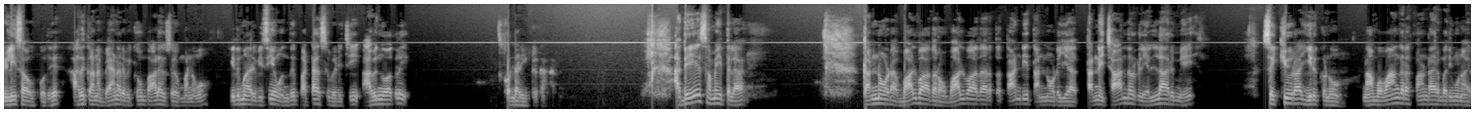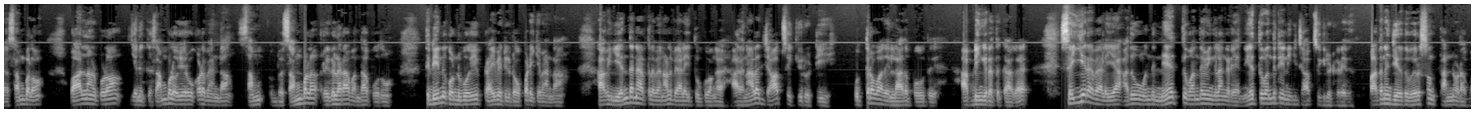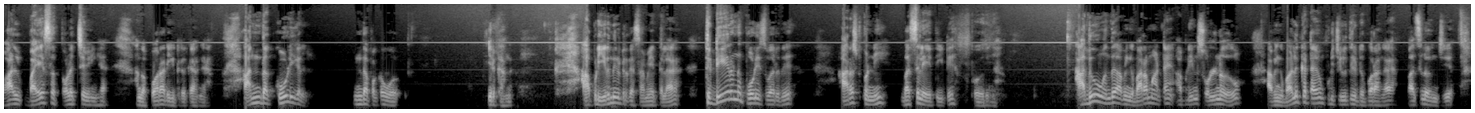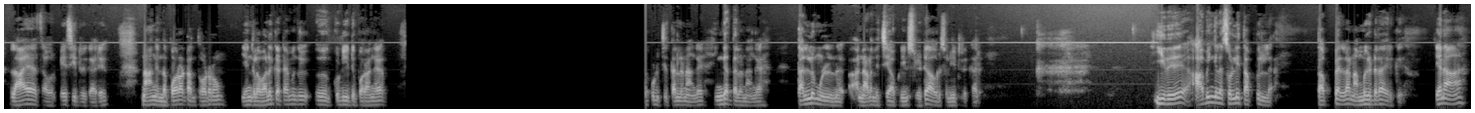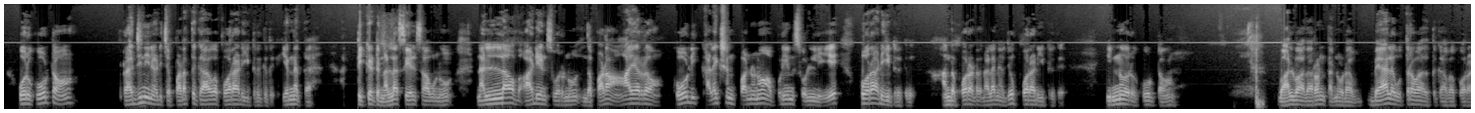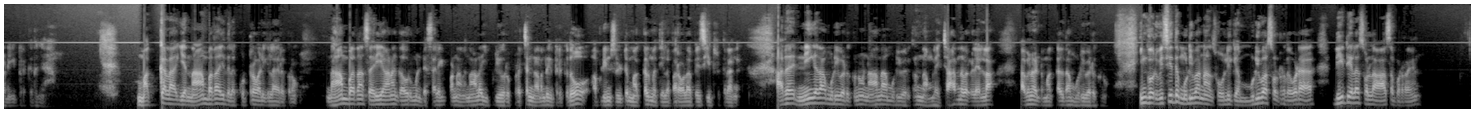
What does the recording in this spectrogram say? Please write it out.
ரிலீஸ் ஆக போகுது. அதுக்கான பேனர் வைக்கவும் பாலாபிஷேகம் பண்ணுவோம். இது மாதிரி விஷயம் வந்து பட்டாசு வெடித்து அவங்க வாக்கில் கொண்டாடிட்டு இருக்காங்க. அதே சமயத்தில் தன்னோட வாழ்வாதாரம் வாழ்வாதாரத்தை தாண்டி தன்னுடைய தன்னை சார்ந்தவர்கள் எல்லாருமே செக்யூரா இருக்கணும். நாம வாங்குற பன்னெண்டாயிரம் பதிமூணாயிரம் சம்பளம் வாழ்நாள் கூட எனக்கு சம்பள உயர்வு கூட வேண்டாம். சம் சம்பளம் ரெகுலரா வந்தா போதும். திடீர்னு கொண்டு போய் பிரைவேட் கிட்ட ஒப்படைக்க வேண்டாம். அவங்க எந்த நேரத்துல வேணாலும் வேலையை தூக்குவாங்க. அதனால ஜாப் செக்யூரிட்டி உத்தரவாதம் இல்லாத போகுது. அப்படிங்கிறதுக்காக செய்யற வேலையை அதுவும் வந்து நேத்து வந்தவங்கலாம் கிடையாது. நேத்து வந்துட்டு இன்னைக்கு ஜாப் செக்யூரிட்டி கிடையாது. பதினஞ்சு இருபது வருஷம் தன்னோட வாழ் வயசை தொலைச்சவங்க அங்க போராடிக்கிட்டு இருக்காங்க. அந்த கூலிகள் இந்த பக்கம் இருக்காங்க. அப்படி இருந்துகிட்டு இருக்க சமயத்துல திடீர்னு போலீஸ் வருது. அரெஸ்ட் பண்ணி பஸ்ஸில் ஏத்திக்கிட்டு போகுதுங்க. அதுவும் வந்து அவங்க வரமாட்டேன் அப்படின்னு சொன்னதும் அவங்க வலுக்கட்டாயம் பிடிச்சி இழுத்துக்கிட்டு போறாங்க. பஸ்ஸில் வந்துச்சு லாயர்ஸ் அவர் பேசிட்டு இருக்காரு. நாங்க இந்த போராட்டம் தொடரும். எங்களை வலுக்கட்டாயம் கூட்டிகிட்டு போறாங்க. பிடிச்சி தள்ளுனாங்க. இங்க தள்ளுனாங்க. தள்ளு முள் நடந்துச்சு அப்படின்னு சொல்லிட்டு அவர் சொல்லிட்டு இருக்காரு. இது அவங்கள சொல்லி தப்பு இல்லை. தப்பெல்லாம் நம்மகிட்ட தான் இருக்கு. ஏன்னா ஒரு கூட்டம் ரஜினி நடிச்ச படத்துக்காக போராடிக்கிட்டு இருக்குது. என்னத்த? டிக்கெட் நல்லா சேல்ஸ் ஆகணும். நல்லா ஆடியன்ஸ் வரணும். இந்த படம் ஆயிரம் கோடி கலெக்ஷன் பண்ணணும் அப்படின்னு சொல்லி போராடிக்கிட்டு இருக்குது. அந்த போராட்டத்தினால நிஜம் நினைச்சு போராடிட்டு இருக்கு. இன்னொரு கூட்டம் வாழ்வாதாரம் தன்னோட வேலை உத்தரவாதத்துக்காக போராடிட்டு இருக்குதுங்க. மக்களாகிய நாம் தான் இதுல குற்றவாளிகளா இருக்கிறோம். நாம் தான் சரியான கவர்மெண்ட்டை செலக்ட் பண்ணாதனால இப்படி ஒரு பிரச்சனை நடந்துகிட்டு இருக்குதோ அப்படின்னு சொல்லிட்டு மக்கள் மத்தியில பரவலாக பேசிட்டு இருக்கிறாங்க. அதை நீங்க தான் முடிவெடுக்கணும் நான் தான் முடிவெடுக்கணும் நம்மளை சார்ந்தவர்கள் எல்லாம் தமிழ்நாட்டு மக்கள் தான் முடிவெடுக்கணும். இங்க ஒரு விஷயத்த முடிவாக நான் சொல்லிக்க முடிவா சொல்கிறத விட டீட்டெயிலா சொல்ல ஆசைப்படுறேன்.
